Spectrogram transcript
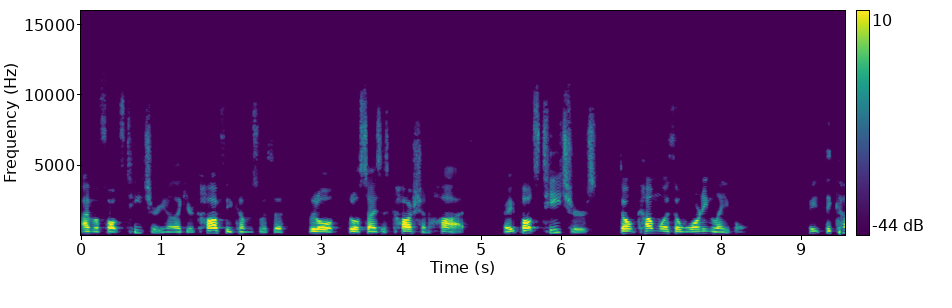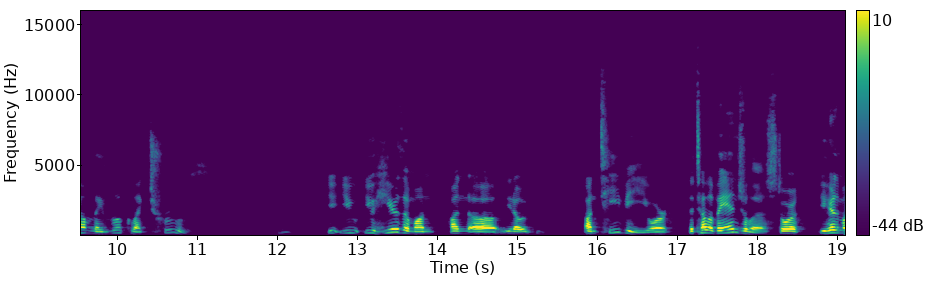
I'm a false teacher. You know, like your coffee comes with a little, little sign that says, caution, hot. Right? False teachers don't come with a warning label. Right? They come, they look like truth. You, you, you hear them on, on, uh, you know, on TV or the televangelist or you hear them,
